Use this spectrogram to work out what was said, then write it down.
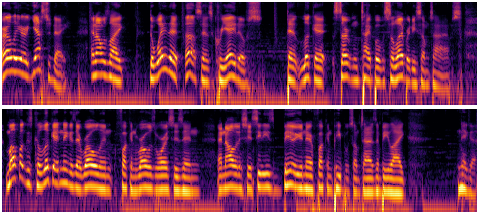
earlier yesterday, and I was like, the way that us as creatives that look at certain type of celebrity sometimes. Motherfuckers could look at niggas that roll in fucking Rolls Royces and and all of this shit. See these billionaire fucking people sometimes and be like, nigga,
